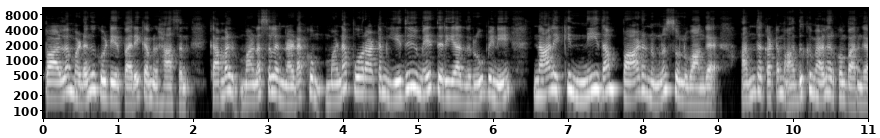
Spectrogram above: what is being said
பல மடங்கு கூட்டியிருப்பாரே கமல்ஹாசன். கமல் மனசுல நடக்கும் மன போராட்டம் எதுவுமே தெரியாத ரூபினி நாளைக்கு நீ தான் பாடணும்னு சொல்லுவாங்க. அந்த கட்டம் அதுக்கு மேல இருக்கும் பாருங்க.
